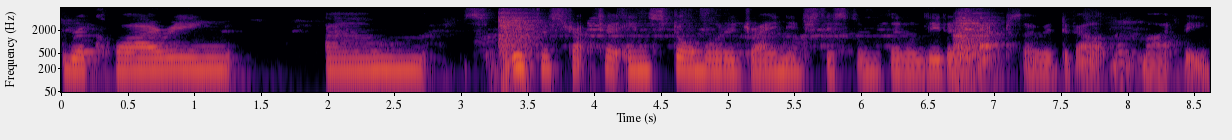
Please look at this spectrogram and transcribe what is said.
requiring um, infrastructure in stormwater drainage systems that are litter trapped. So a development might be,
